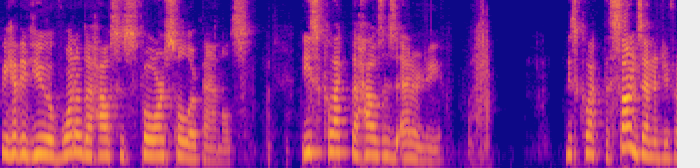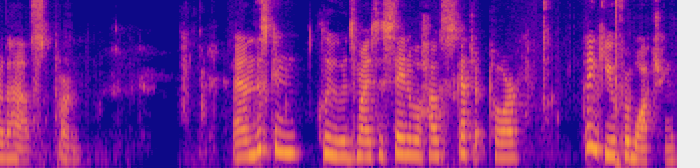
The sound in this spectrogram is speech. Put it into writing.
we have a view of one of the house's four solar panels. These collect the house's energy. These collect the sun's energy for the house. Pardon. And this concludes my Sustainable House SketchUp tour. Thank you for watching.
